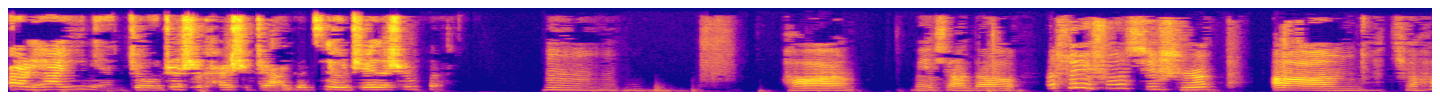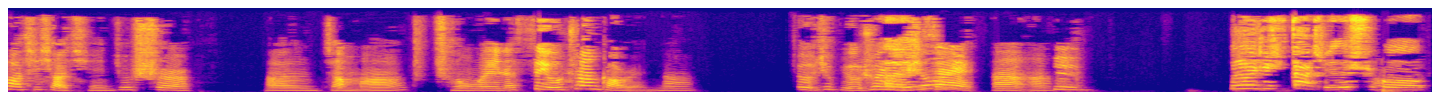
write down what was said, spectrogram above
二零二一年就正式开始这样一个自由职业的身份。嗯嗯嗯，好啊，没想到，那所以说其实，嗯，挺好奇小秦就是，嗯，怎么成为了自由撰稿人呢？就就比如说你是在，嗯嗯嗯，因为这是大学的时候。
